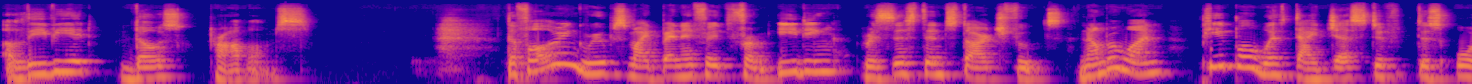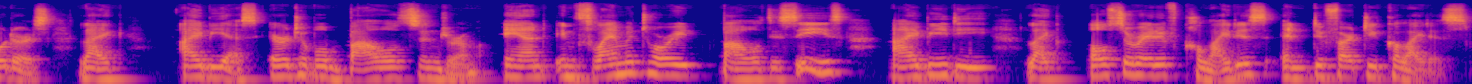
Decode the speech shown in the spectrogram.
alleviate those problems. The following groups might benefit from eating resistant starch foods. Number one, people with digestive disorders like IBS, irritable bowel syndrome, and inflammatory bowel disease, IBD, like ulcerative colitis and diverticulitis.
